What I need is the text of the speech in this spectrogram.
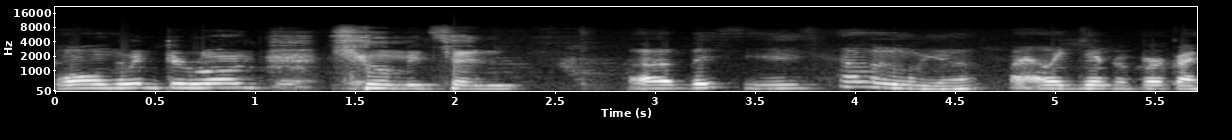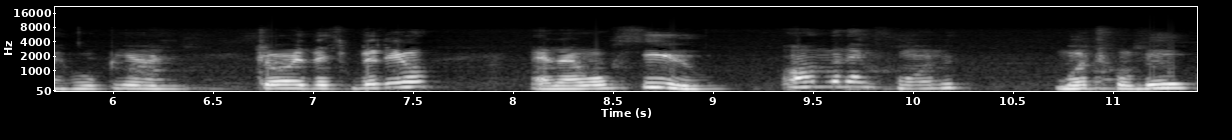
all winter long, so I'm excited. Uh, this is Hallelujah by Alexander Burke. I hope you enjoyed this video, and I will see you on the next one, which will be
